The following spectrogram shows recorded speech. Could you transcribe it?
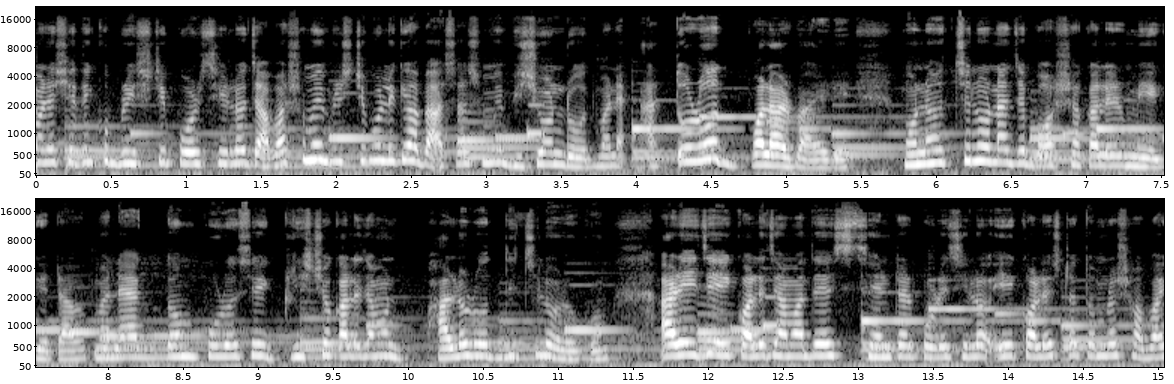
মানে সেদিন খুব বৃষ্টি পড়ছিল। যাবার সময় বৃষ্টি পড়লে কি হবে? আসার সময় ভীষণ রোদ মানে এত রোদ বলার বাইরে। মনে হচ্ছিল না যে বর্ষাকালের মেঘ এটা মানে একদম পুরো সেই গ্রীষ্মকালে যেমন ভালো রোদ দিচ্ছিল ওরকম। আর এই যে এই কলেজে আমাদের সেন্টার পড়েছিল, এই কলেজটা তোমরা সবাই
